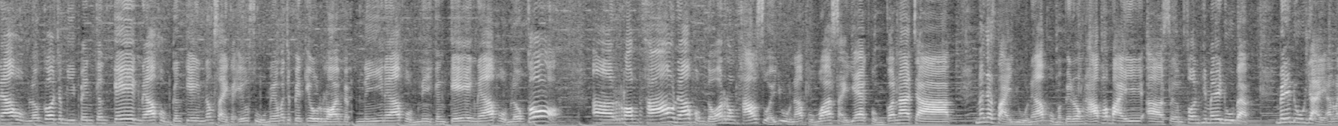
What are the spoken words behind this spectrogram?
นะครับผมแล้วก็จะมีเป็นกางเกงนะครับผมกางเกงต้องใส่กับเอลสูงไม่งั้นมันจะเป็นเอลลอยแบบนี้นะครับผมนี่กางเกงนะครับผมแล้วก็รองเท้านะครับผมแต่ว่ารองเท้าสวยอยู่นะ ผมว่าใส่แยกผมก็น่าจะ น่าจะใส่อยู่นะครับผมมันเป็นรองเท้าผ้าใบเสริมส้นที่ไม่ได้ดูแบบ ไม่ได้ดูใหญ่อะไร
